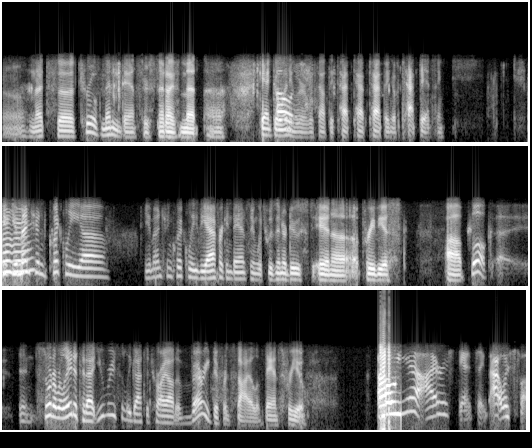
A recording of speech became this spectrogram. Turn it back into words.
Uh, and that's uh, true of many dancers that I've met. Uh, can't go Oh, anywhere without the tap tap tapping of tap dancing. You, you Mhm. mentioned quickly. Uh, you mentioned quickly the African dancing, which was introduced in a, a previous uh, book. Uh, and sort of related to that, you recently got to try out a very different style of dance for you. Oh yeah, Irish dancing. That was fun.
